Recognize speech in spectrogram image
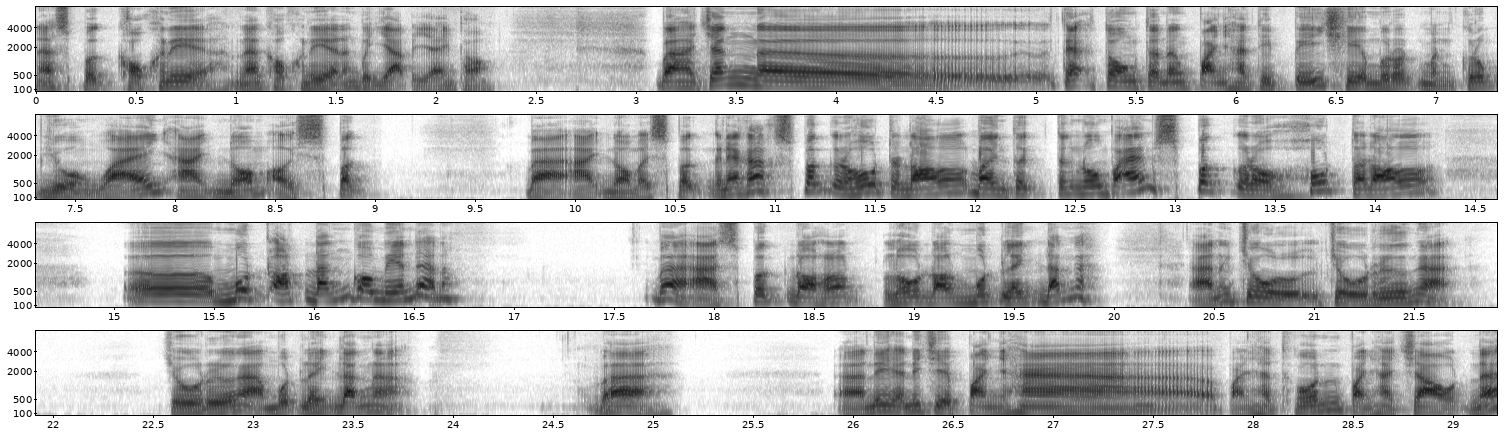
ណាស្ពឹកខុសគ្នាណាខុសគ្នាហ្នឹងប្រយ័ត្នប្រយែងផងបាទអញ្ចឹងអឺតកតងទៅនឹងបញ្ហាទី2ឈាមរត់មិនគ្រប់យូរអង្វែងអាចនាំឲ្យស្ពឹក បាទអាចនាំឲ្យស្ពឹកអ្នកខ្លះស្ពឹករហូតទៅដល់បើទឹកទឹកនោមផ្អែមស្ពឹករហូតទៅដល់អឺមុតអត់ដឹងក៏មានដែរណាបាទអាស្ពឹកដល់លោដល់មុតលេងដឹងអានឹងចូលចូលរឿងអាចូលរឿងអាមុតលេងដឹងណាបាទអានេះអានេះជាបញ្ហាបញ្ហាធ្ងន់បញ្ហាចោតណា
